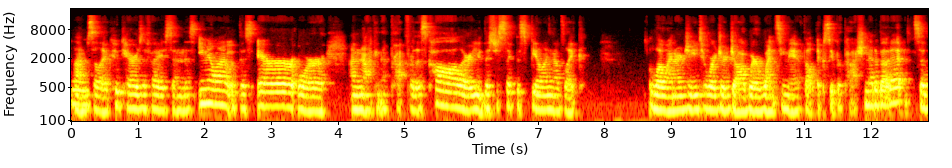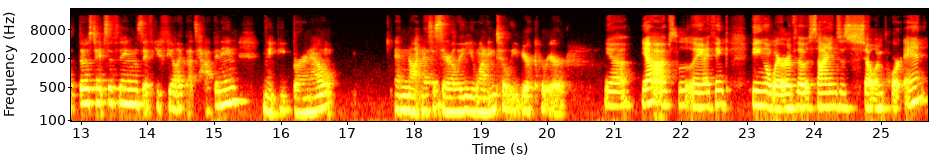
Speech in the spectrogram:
Um, mm. Um, so, like, who cares if I send this email out with this error or I'm not going to prep for this call or you, there's just like this feeling of like low energy towards your job where once you may have felt like super passionate about it. So, those types of things, if you feel like that's happening, might be burnout and not necessarily you wanting to leave your career yeah, yeah, absolutely. I think being aware of those signs is so important.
